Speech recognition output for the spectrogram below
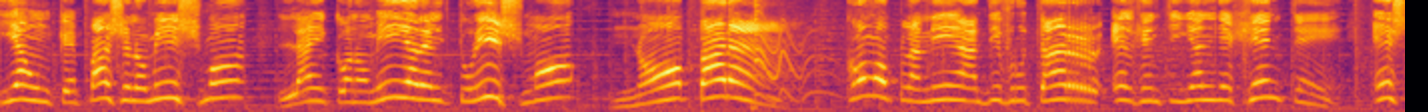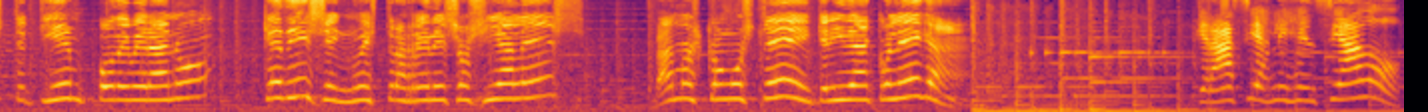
y aunque pase lo mismo, la economía del turismo no para. ¿Cómo planea disfrutar el gentillal de gente este tiempo de verano? ¿Qué dicen nuestras redes sociales? Vamos con usted, querida colega. Gracias, licenciado.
